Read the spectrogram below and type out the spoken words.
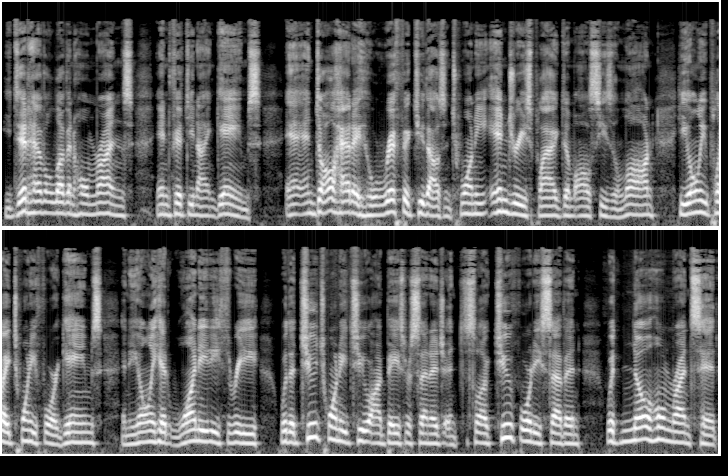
He did have 11 home runs in 59 games, and Dahl had a horrific 2020. Injuries plagued him all season long. He only played 24 games, and he only hit 183 with a 222 on base percentage and slugged 247 with no home runs hit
